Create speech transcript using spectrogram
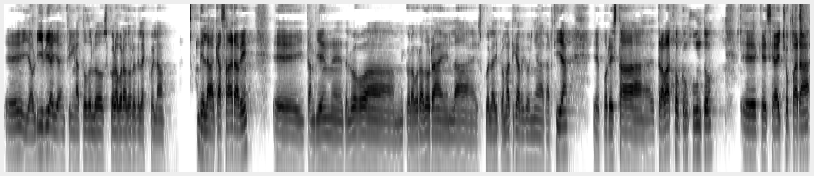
y a Olivia y, a, en fin, a todos los colaboradores de la Escuela de la Casa Árabe eh, y también, eh, de luego, a mi colaboradora en la Escuela Diplomática, Begoña García, eh, por este trabajo conjunto eh, que se ha hecho para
